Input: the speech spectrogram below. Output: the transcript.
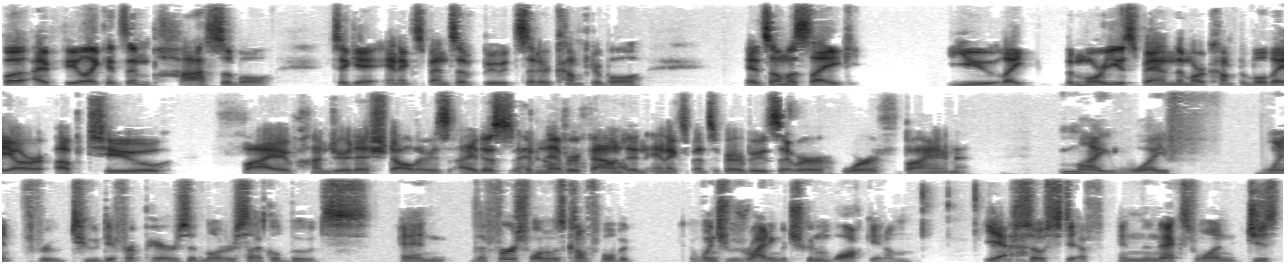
but I feel like it's impossible to get inexpensive boots that are comfortable. It's almost like you like the more you spend, the more comfortable they are up to 500 ish dollars. I just have never found an inexpensive pair of boots that were worth buying. My wife went through two different pairs of motorcycle boots, and the first one was comfortable, but when she was riding, but she couldn't walk in them. They Yeah. were so stiff. And the next one just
